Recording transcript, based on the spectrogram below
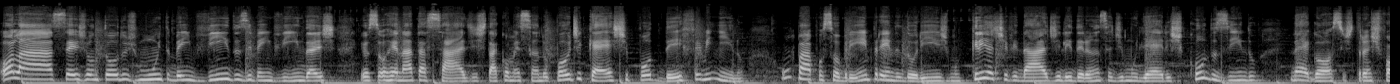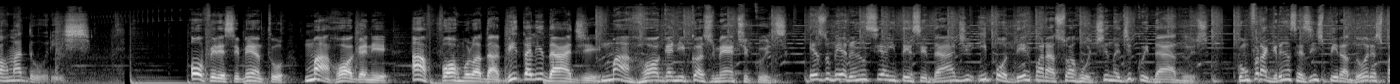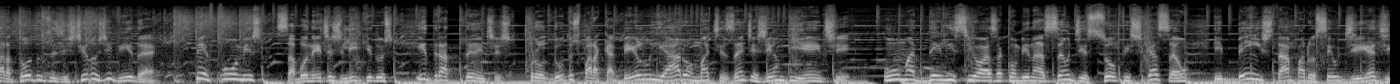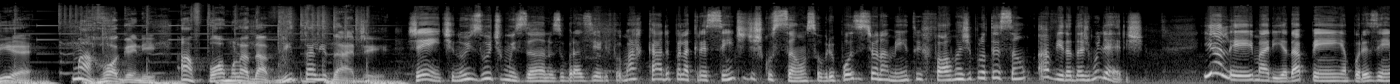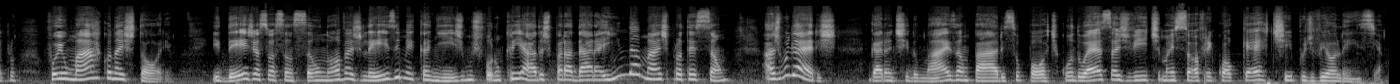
Olá, sejam todos muito bem-vindos e bem-vindas. Eu sou Renata Sade, está começando o podcast Poder Feminino. Um papo sobre empreendedorismo, criatividade e liderança de mulheres conduzindo negócios transformadores. Oferecimento Marrogane, a fórmula da vitalidade. Marrogane Cosméticos, exuberância, intensidade e poder para a sua rotina de cuidados. Com fragrâncias inspiradoras para todos os estilos de vida. Perfumes, sabonetes líquidos, hidratantes, produtos para cabelo e aromatizantes de ambiente. Uma deliciosa combinação de sofisticação e bem-estar para o seu dia a dia. Marrogane, a fórmula da vitalidade. Gente, nos últimos anos, o Brasil ele foi marcado pela crescente discussão sobre o posicionamento e formas de proteção à vida das mulheres. E a Lei Maria da Penha, por exemplo, foi um marco na história. E desde a sua sanção, novas leis e mecanismos foram criados para dar ainda mais proteção às mulheres, garantindo mais amparo e suporte quando essas vítimas sofrem qualquer tipo de violência.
